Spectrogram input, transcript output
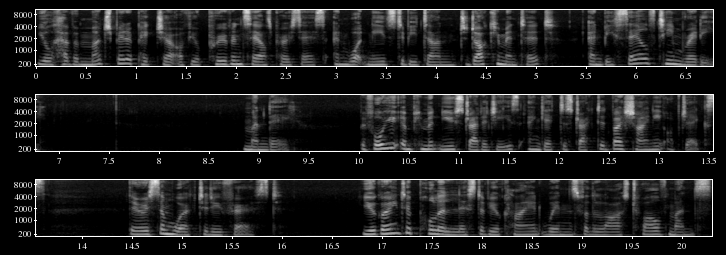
you'll have a much better picture of your proven sales process and what needs to be done to document it and be sales team ready. Monday. Before you implement new strategies and get distracted by shiny objects, there is some work to do first. You're going to pull a list of your client wins for the last 12 months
